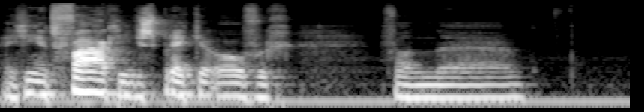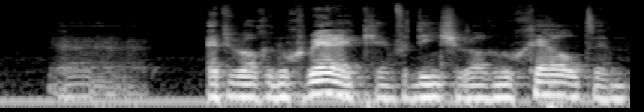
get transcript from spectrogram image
En ging het vaak in gesprekken over van eh, eh, heb je wel genoeg werk en verdient je wel genoeg geld. En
